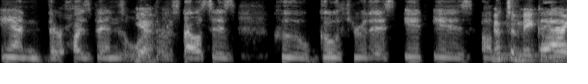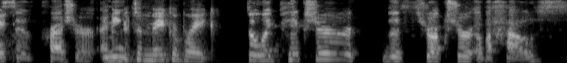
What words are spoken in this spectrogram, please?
and their husbands or yeah. their spouses who go through this, it is a that's a make or break. pressure. I mean, it's a make or break. So, like, picture the structure of a house,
